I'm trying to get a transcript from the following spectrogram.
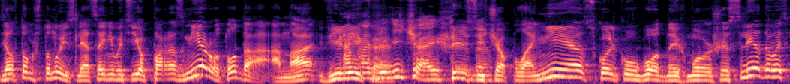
Дело в том, что, ну, если оценивать ее по размеру, то да, она великая. Она величайшая. Тысяча да. планет, сколько угодно их можешь исследовать.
